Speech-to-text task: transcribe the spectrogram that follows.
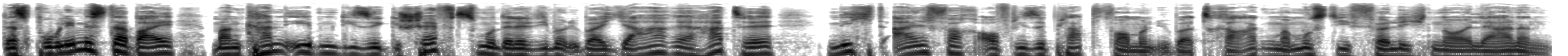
Das Problem ist dabei, man kann eben diese Geschäftsmodelle, die man über Jahre hatte, nicht einfach auf diese Plattformen übertragen. Man muss die völlig neu lernen.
